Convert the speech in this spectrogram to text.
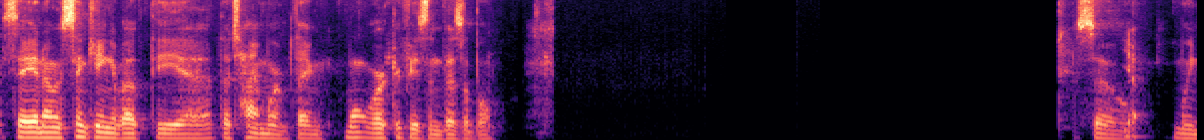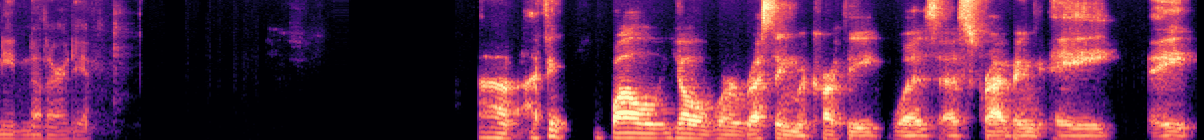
say and i was thinking about the uh, the time worm thing won't work if he's invisible so Yep. we need another idea Uh, I think while y'all were resting, McCarthy was uh, scribing a a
